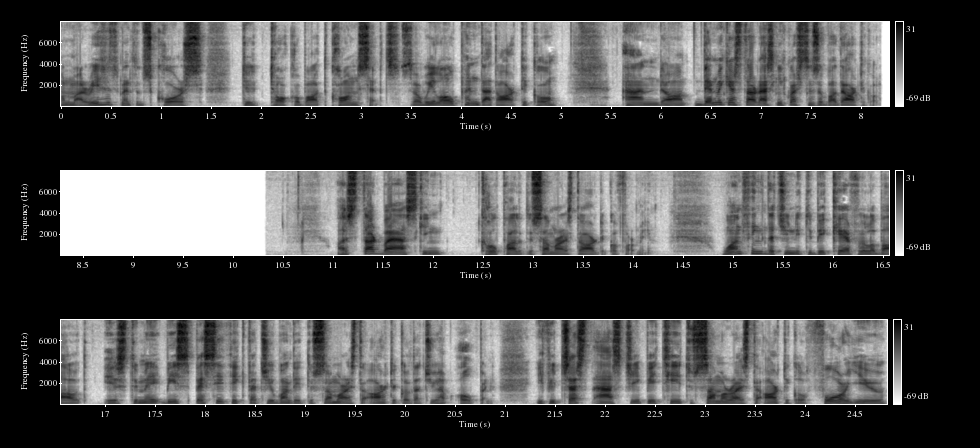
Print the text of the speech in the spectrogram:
on my research methods course to talk about concepts. So we'll open that article and uh, then we can start asking questions about the article. I'll start by asking Copilot to summarize the article for me. One thing that you need to be careful about is to be specific that you want it to summarize the article that you have open. If you just ask GPT to summarize the article for you,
